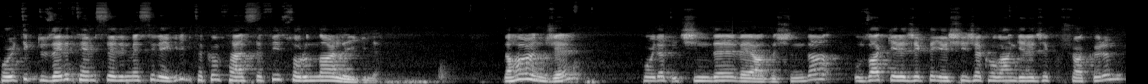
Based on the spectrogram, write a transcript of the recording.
politik düzeyde temsil edilmesiyle ilgili bir takım felsefi sorunlarla ilgili. Daha önce Poydat içinde veya dışında uzak gelecekte yaşayacak olan gelecek kuşakların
